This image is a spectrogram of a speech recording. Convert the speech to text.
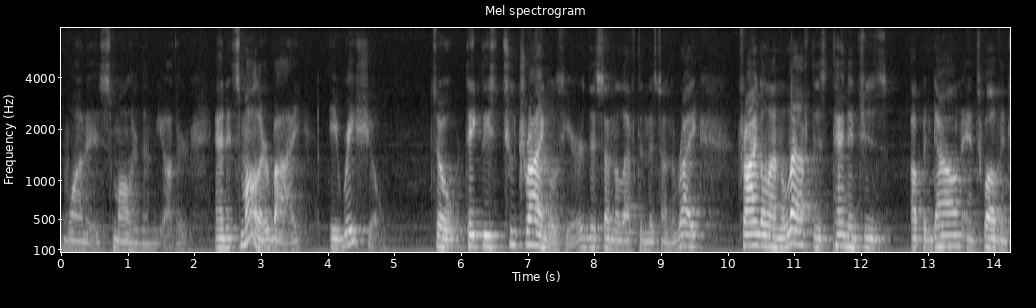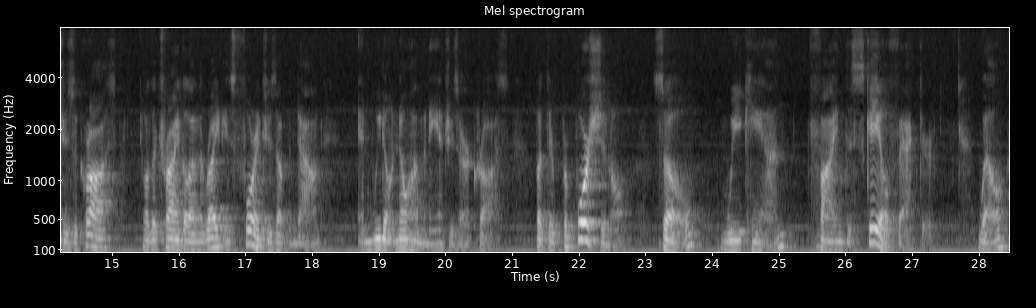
one is smaller than the other and it's smaller by a ratio. So take these two triangles here, this on the left and this on the right. Triangle on the left is 10 inches up and down and 12 inches across well, the triangle on the right is four inches up and down, and we don't know how many inches are across. But they're proportional, so we can find the scale factor. Well,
